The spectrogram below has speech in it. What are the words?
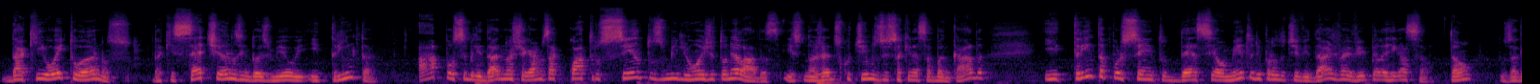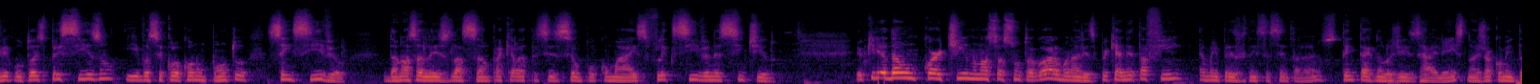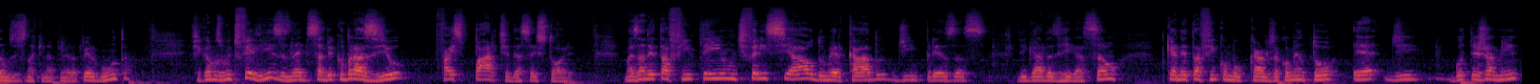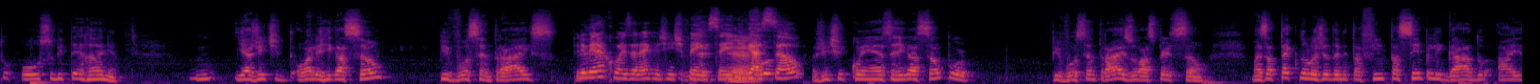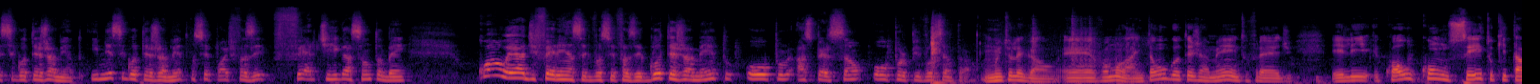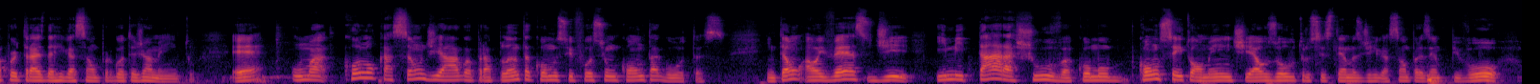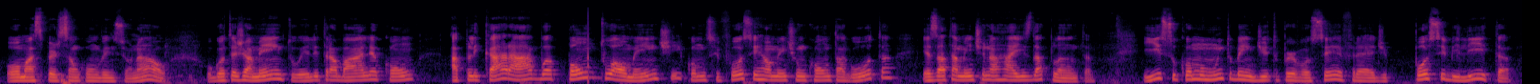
Daqui oito anos, daqui sete anos, em 2030, há possibilidade de nós chegarmos a 400 milhões de toneladas. Isso nós já discutimos isso aqui nessa bancada. E 30% desse aumento de produtividade vai vir pela irrigação. Então, os agricultores precisam, e você colocou num ponto sensível da nossa legislação para que ela precise ser um pouco mais flexível nesse sentido. Eu queria dar um cortinho no nosso assunto agora, Monalisa, porque a Netafim é uma empresa que tem 60 anos, tem tecnologia israelense, nós já comentamos isso aqui na primeira pergunta. Ficamos muito felizes né, de saber que o Brasil faz parte dessa história. Mas a Netafim tem um diferencial do mercado de empresas ligadas à irrigação, porque a Netafim, como o Carlos já comentou, é de gotejamento ou subterrânea. E a gente olha irrigação, pivôs centrais, Primeira coisa, né, que a gente pensa, É. irrigação. a gente conhece a irrigação por pivôs centrais ou aspersão, mas a tecnologia da Netafim está sempre ligado a esse gotejamento. E nesse gotejamento você pode fazer fertirrigação também. Qual é a diferença de você fazer gotejamento ou por aspersão ou por pivô central? Muito legal. É, vamos lá. Então, o gotejamento, Fred, ele, qual o conceito que está por trás da irrigação por gotejamento? É uma colocação de água para a planta como se fosse um conta-gotas. Então, ao invés de imitar a chuva, como conceitualmente é os outros sistemas de irrigação, por exemplo, pivô ou uma aspersão convencional, o gotejamento ele trabalha com aplicar água pontualmente, como se fosse realmente um conta-gota, exatamente na raiz da planta. E isso, como muito bem dito por você, Fred, possibilita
